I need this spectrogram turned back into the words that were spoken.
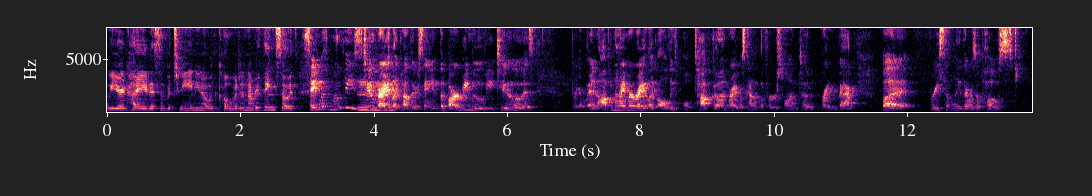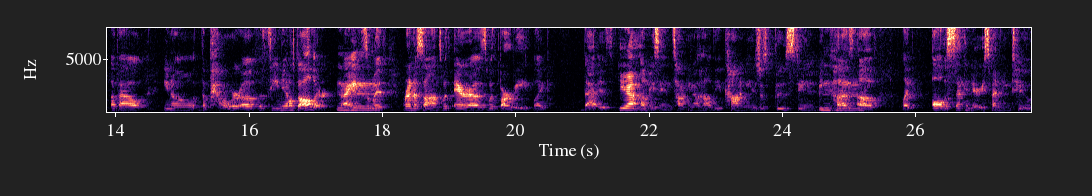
weird hiatus in between, you know, with COVID Mm-hmm. and everything. So it's Same with movies too, Mhm. right? Like how they're saying the Barbie movie too is, and Oppenheimer, right? Like all these, well, Top Gun, right, was kind of the first one to bring back. But recently there was a post about you know the power of the female dollar, right? So Mhm. with Renaissance, with Eras, with Barbie, like that is yeah. amazing. And talking about how the economy is just boosting because Mhm. of like all the secondary spending too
